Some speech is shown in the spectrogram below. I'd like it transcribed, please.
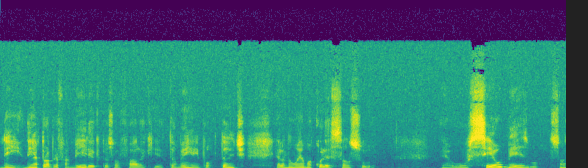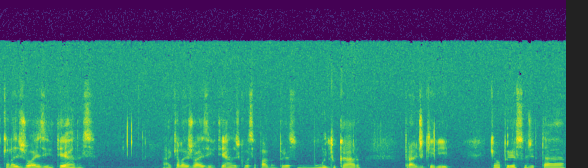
nem, nem a própria família, que o pessoal fala que também é importante, ela não é uma coleção sua. É, o seu mesmo são aquelas joias internas. Aquelas joias internas que você paga um preço muito caro para adquirir, que é o preço de estar tá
